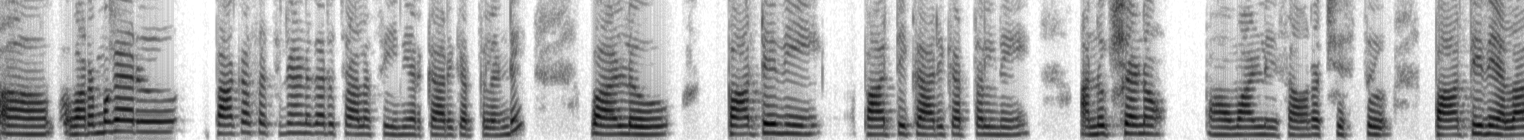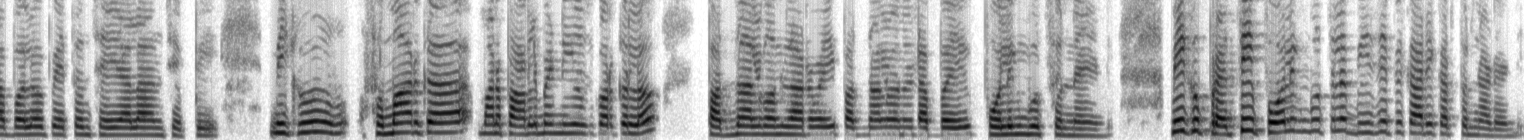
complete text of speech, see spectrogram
ఆ, వర్మ గారు పాకా సత్యనారాయణ గారు చాలా సీనియర్ కార్యకర్తలండి. వాళ్ళు పార్టీని పార్టీ కార్యకర్తల్ని అనుక్షణం వాళ్ళని సంరక్షిస్తూ పార్టీని ఎలా బలోపేతం చేయాలా అని చెప్పి. మీకు సుమారుగా మన పార్లమెంట్ నియోజకవర్గంలో పద్నాలుగు వందల అరవై పద్నాలుగు వందల డెబ్బై పోలింగ్ బూత్స్ ఉన్నాయండి. మీకు ప్రతి పోలింగ్ బూత్లో బీజేపీ కార్యకర్త ఉన్నాడండి.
